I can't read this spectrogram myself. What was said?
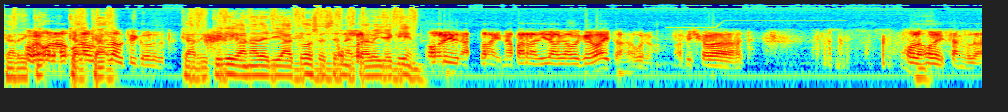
Karriki, Hola, ka- hola, ka- hola utziko dut. karrikiri ganaderiako zezen eta behilekin. Hori da, bai, naparra dira gaueke bai, eta, bueno, ba, pixka bat, hola, hola izango da.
